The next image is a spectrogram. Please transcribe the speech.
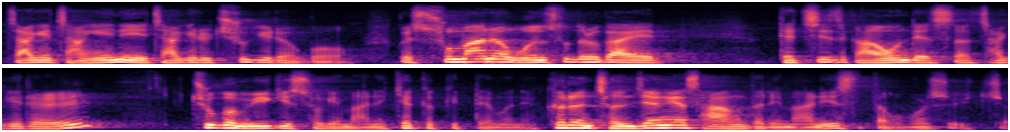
자기 장인이 자기를 죽이려고 그 수많은 원수들과의 대치 가운데서 자기를 죽음 위기 속에 많이 겪었기 때문에 그런 전쟁의 상황들이 많이 있었다고 볼 수 있죠.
